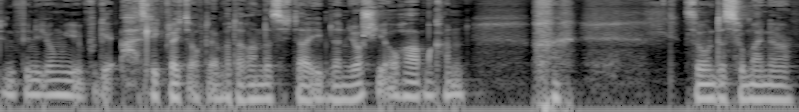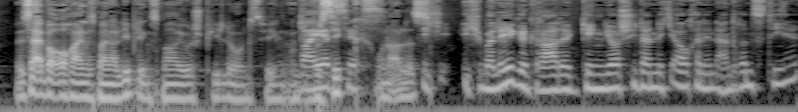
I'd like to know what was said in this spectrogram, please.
Den finde ich irgendwie, ah, es liegt vielleicht auch einfach daran, dass ich da eben dann Yoshi auch haben kann. So, und das ist so meine, ist einfach auch eines meiner Lieblings-Mario-Spiele und deswegen, und die Musik jetzt, und alles. Ich, ich überlege gerade, ging Yoshi dann nicht auch in den anderen Stilen?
